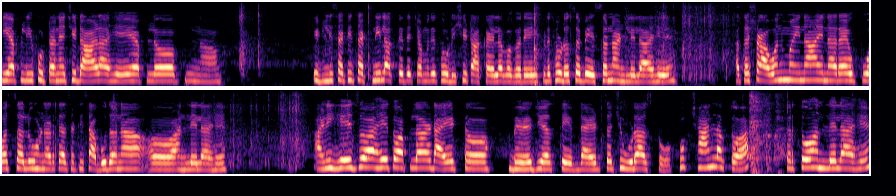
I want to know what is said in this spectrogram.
ही आपली फुटाण्याची डाळ आहे. आपलं इडलीसाठी चटणी लागते. त्याच्यामध्ये थोडीशी टाकायला वगैरे. इकडे थोडंसं बेसन आणलेलं आहे. आता श्रावण महिना येणार आहे उपवास चालू होणार त्यासाठी साबुदाणा आणलेला आहे. आणि हे जो आहे तो आपला डाएट भेळ जी असते डाएटचा चिवडा असतो. खूप छान लागतो हा. तर तो आणलेला आहे.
